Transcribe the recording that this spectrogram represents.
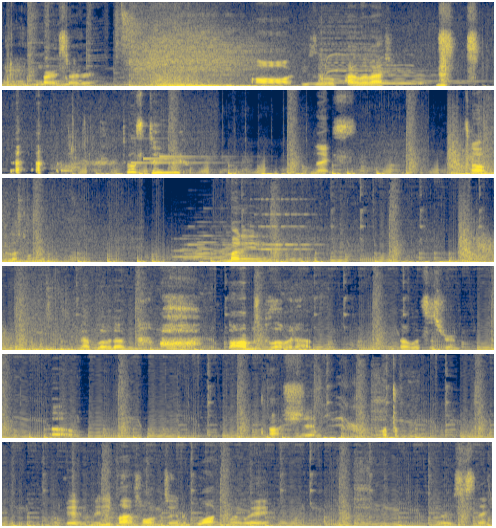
it? Fire starter? Aw, he's a little pile of ash. Dusty! Nice. Oh, the last one. Money! Can that blow it up? Oh, bombs blow it up! Oh, what's this room? Uh oh. Oh shit. What the Okay, mini platforms are gonna block my way. Is this thing?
